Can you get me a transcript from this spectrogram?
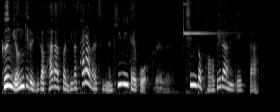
그 명기를 네가 받아서 네가 살아갈 수 있는 힘이 되고 네네. 신도 법이라는 게 있다.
